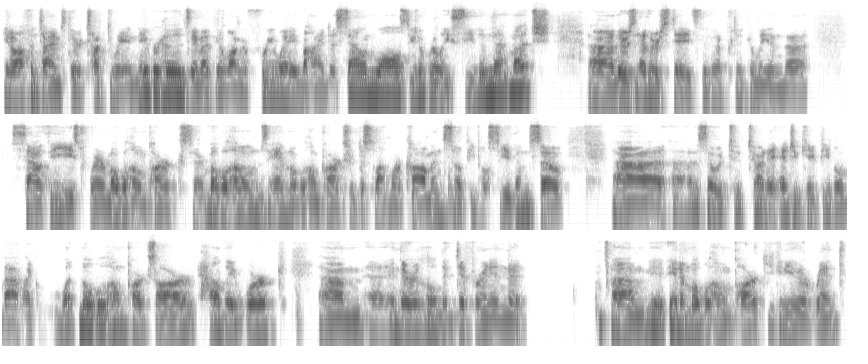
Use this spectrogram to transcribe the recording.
you know oftentimes they're tucked away in neighborhoods they might be along a freeway behind a sound wall so you don't really see them that much uh, there's other states that particularly in the southeast where mobile home parks or mobile homes and mobile home parks are just a lot more common so people see them so uh, so to, trying to educate people about like what mobile home parks are how they work um, uh, and they're a little bit different in that um, in a mobile home park, you can either rent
